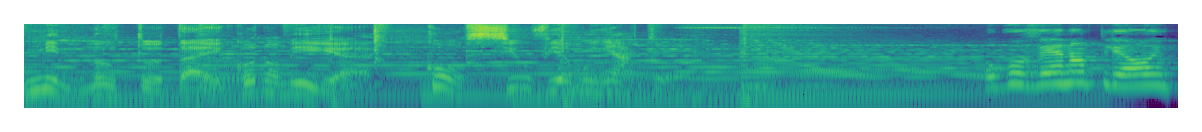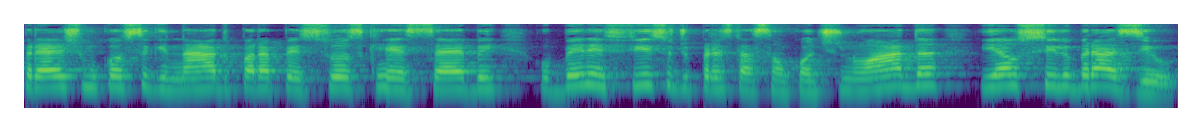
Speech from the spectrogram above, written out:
Minuto da Economia, com Silvia Munhato. O governo ampliou o empréstimo consignado para pessoas que recebem o benefício de prestação continuada e Auxílio Brasil.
